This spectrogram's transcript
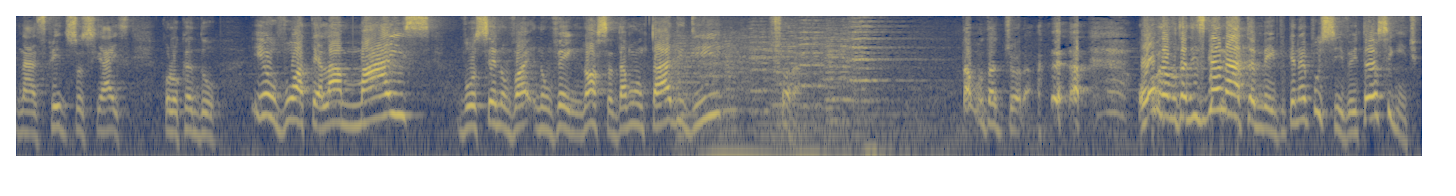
nas redes sociais, colocando eu vou até lá, mas você não vai, não vem. Nossa, dá vontade de chorar. Dá vontade de chorar. Ou dá vontade de esganar também, porque não é possível. Então é o seguinte,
